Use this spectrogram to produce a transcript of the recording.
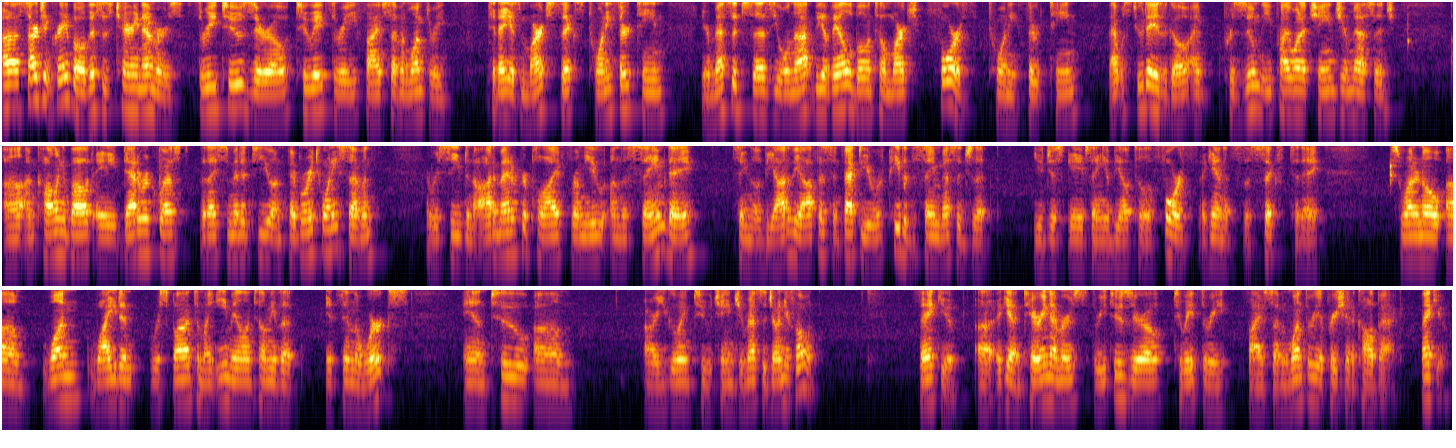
Uh, Sergeant Grabow, this is Terry Nemmers, 320-283-5713. Today is March 6, 2013. Your message says you will not be available until March 4th, 2013. That was two days ago. I presume that you probably want to change your message. Uh, I'm calling about a data request that I submitted to you on February 27th. I received an automatic reply from you on the same day saying that you'll be out of the office. In fact, you repeated the same message that you just gave saying you'll be out till the 4th. Again, it's the 6th today. Just want to know um, one, why you didn't respond to my email and tell me that it's in the works, and two, um, are you going to change your message on your phone? Thank you. Uh, again, Terry Nemmers, 320 283 5713. Appreciate a call back. Thank you.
